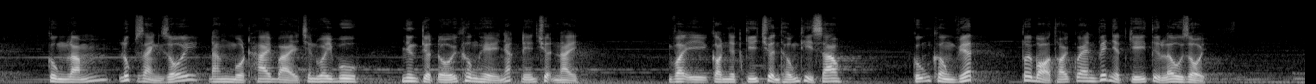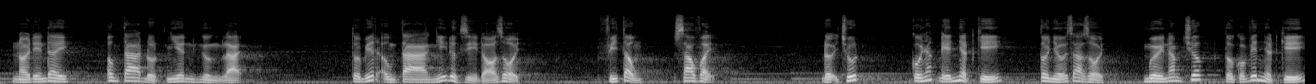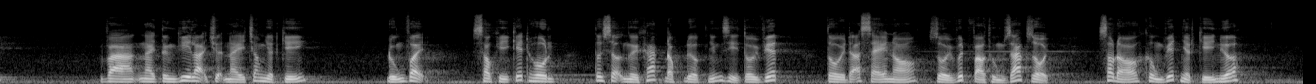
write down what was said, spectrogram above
Cùng lắm, lúc rảnh rỗi đăng một hai bài trên Weibo, nhưng tuyệt đối không hề nhắc đến chuyện này. Vậy còn nhật ký truyền thống thì sao? Cũng không viết, tôi bỏ thói quen viết nhật ký từ lâu rồi. Nói đến đây, ông ta đột nhiên ngừng lại. Tôi biết ông ta nghĩ được gì đó rồi. Phí tổng, sao vậy? Đợi chút, cô nhắc đến nhật ký, tôi nhớ ra rồi, 10 năm trước tôi có viết nhật ký. Và ngài từng ghi lại chuyện này trong nhật ký. Đúng vậy, sau khi kết hôn, tôi sợ người khác đọc được những gì tôi viết. Tôi đã xé nó rồi vứt vào thùng rác rồi. Sau đó không viết nhật ký nữa.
